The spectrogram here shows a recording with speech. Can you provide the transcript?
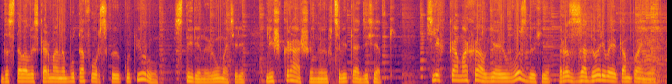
Доставал из кармана бутафорскую купюру, стыренную у матери, лишь крашеную в цвета десятки. Слегка махал я ее в воздухе, раззадоривая компанию —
